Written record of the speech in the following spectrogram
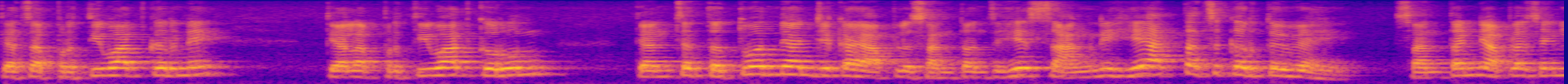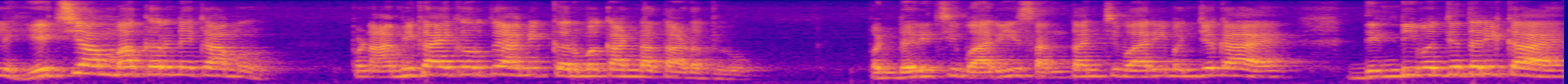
त्याचा प्रतिवाद करणे त्याला प्रतिवाद करून त्यांचं तत्वज्ञान जे काय आपलं संतांचं हे सांगणे हे आत्ताचं कर्तव्य आहे. संतांनी आपल्याला सांगितलं हेची आम्हा करणे कामं. पण आम्ही काय करतोय? आम्ही कर्मकांडात अडकलो. पंढरीची वारी संतांची वारी म्हणजे काय? दिंडी म्हणजे तरी काय?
